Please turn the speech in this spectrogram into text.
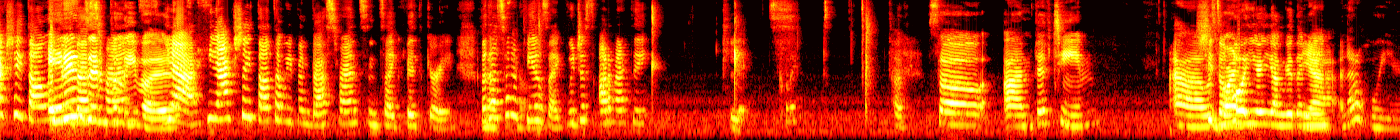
actually thought we've been best didn't friends. believe us. Yeah, he actually thought that we've been best friends since like fifth grade. But that's, That's what it feels like. We just automatically clicked. Clicked. So I'm 15. Uh, She's a born- whole year younger than me. yeah, not a whole year.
